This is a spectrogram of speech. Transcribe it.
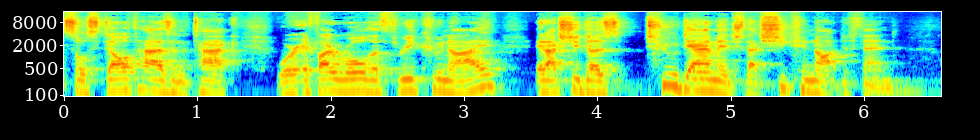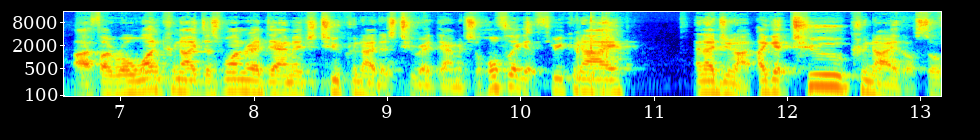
So stealth has an attack where if I roll the three kunai, it actually does two damage that she cannot defend. Uh, if I roll one kunai, it does one red damage. Two kunai does two red damage. So hopefully I get three kunai, and I do not. I get two kunai though, so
